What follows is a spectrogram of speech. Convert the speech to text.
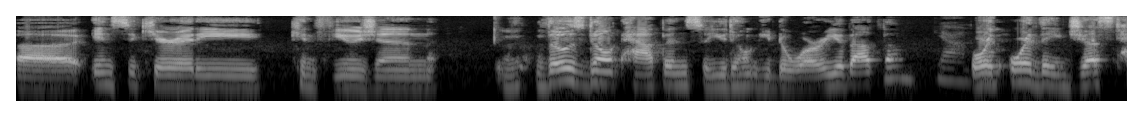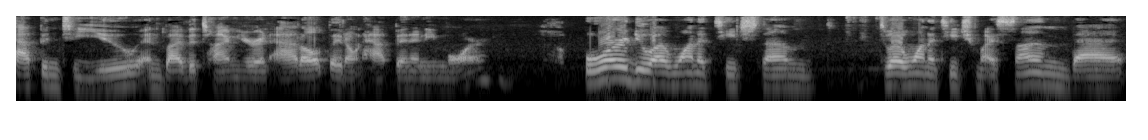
uh, insecurity, confusion, th- those don't happen, so you don't need to worry about them. Yeah. Or, or they just happen to you, and by the time you're an adult, they don't happen anymore. Or do I want to teach them? Do I want to teach my son that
